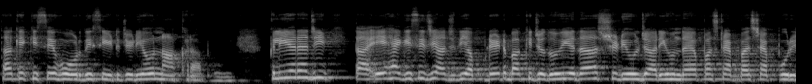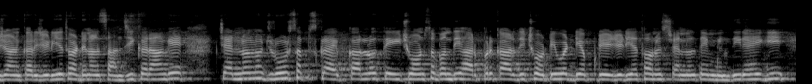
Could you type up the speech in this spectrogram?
ਤਾਂ ਕਿ ਕਿਸੇ ਹੋਰ ਦੀ ਸੀਟ ਜਿਹੜੀ ਆ ਉਹ ਨਾ ਖਰਾਬ ਹੋਵੇ। ਕਲੀਅਰ ਹੈ ਜੀ? ਤਾਂ ਇਹ ਹੈਗੀ ਸੀ ਜੀ ਅੱਜ ਦੀ ਅਪਡੇਟ ਬਾਕੀ ਜਦੋਂ ਹੀ ਇਹਦਾ ਸ਼ਡਿਊਲ ਜਾਰੀ ਹੁੰਦਾ ਹੈ, ਆਪਾਂ ਸਟੈਪ ਬਾਏ ਸਟੈਪ ਪੂਰੀ ਜਾਣਕਾਰੀ ਜਿਹੜੀ ਹੈ ਤੁਹਾਡੇ ਨਾਲ ਸਾਂਝੀ ਕਰਾਂਗੇ। ਚੈਨਲ ਨੂੰ ਜਰੂਰ ਸਬਸਕ੍ਰਾਈਬ ਕਰ ਲਓ। 23 ਚੋਣ ਸੰਬੰਧੀ ਹਰ ਪ੍ਰਕਾਰ ਦੀ ਛੋਟੀ ਵੱਡੀ ਅਪਡੇਟ ਜਿਹੜੀ ਹੈ ਤੁਹਾਨੂੰ ਇਸ ਚੈਨਲ ਤੇ ਮਿਲਦੀ ਰਹੇਗੀ।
